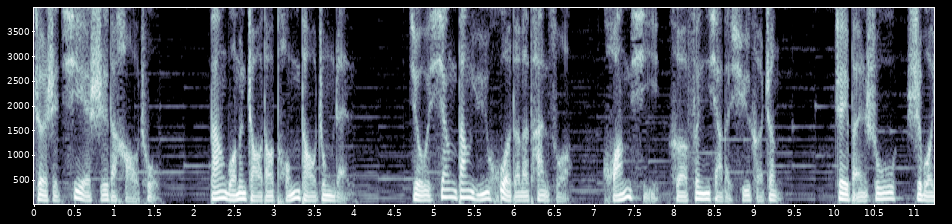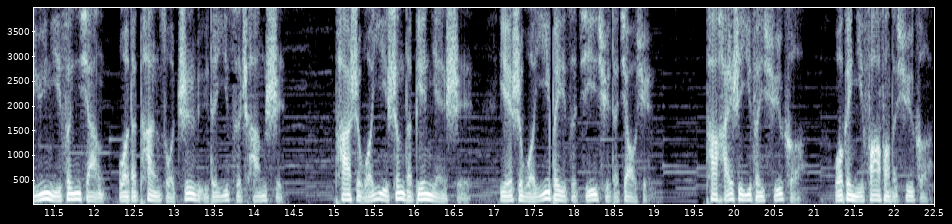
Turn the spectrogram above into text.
这是切实的好处。当我们找到同道中人，就相当于获得了探索、狂喜和分享的许可证。这本书是我与你分享我的探索之旅的一次尝试，它是我一生的编年史，也是我一辈子汲取的教训。它还是一份许可，我给你发放的许可。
